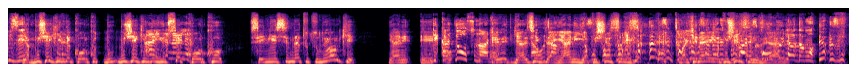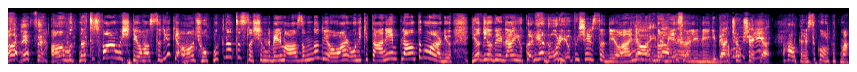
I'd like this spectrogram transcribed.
bizi. ya bu şekilde korkut bu, bu şekilde Aynen yüksek öyle. korku seviyesinde tutuluyor ki yani e, Dikkatli o- olsunlar diye. Evet gerçekten Ya hocam, yani bizim yapışırsınız. toplumumuzda Makineye böyle bir şey var. Biz yapışırsınız yani. Korkuyla adam oluyoruz maalesef. Ama mıknatıs varmış diyor. Hasta diyor ki ama çok mıknatıslı. Şimdi benim ağzımda diyor var 12 tane implantım var diyor. Ya diyor birden yukarıya doğru yapışırsa diyor. Aynen Ya, doktor inanmıyorum. söylediği gibi. Ya, Ama çok işte şeker. Halk arası korkutma.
